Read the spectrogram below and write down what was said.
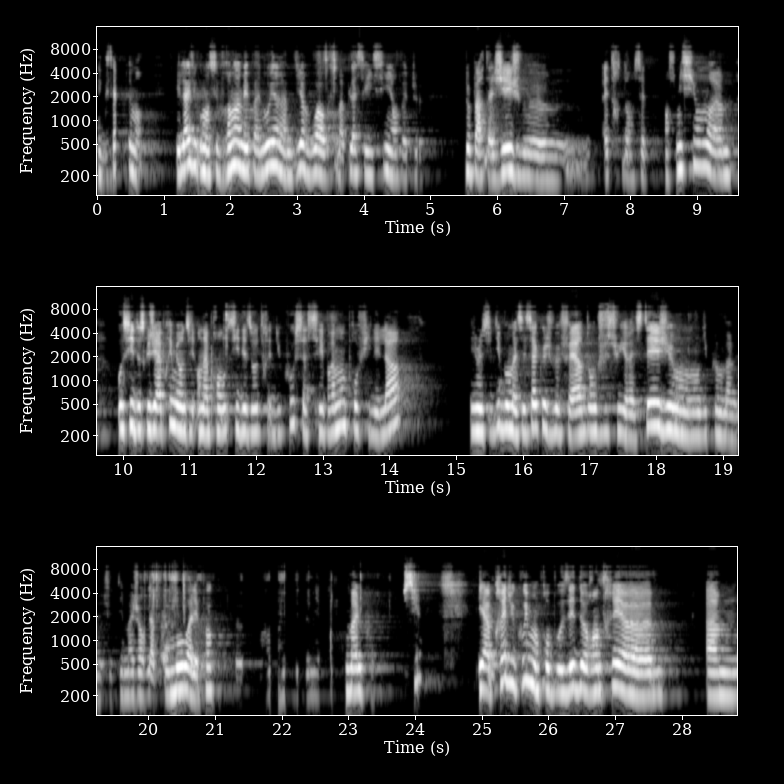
Exactement. Et là, j'ai commencé vraiment à m'épanouir, à me dire, waouh, ma place est ici, en fait. Je, je veux partager, je veux euh, être dans cette transmission euh, aussi de ce que j'ai appris, mais on, on, apprend aussi des autres. Et du coup, ça s'est vraiment profilé là. Et je me suis dit, bon, bah, c'est ça que je veux faire. Donc, je suis restée. J'ai eu mon diplôme, bah, j'étais major de la promo à l'époque. Mal pour réussir. Et après, du coup, ils m'ont proposé de rentrer euh, euh,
